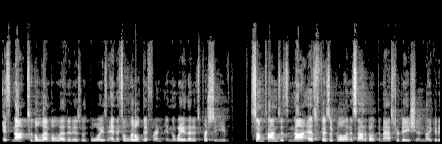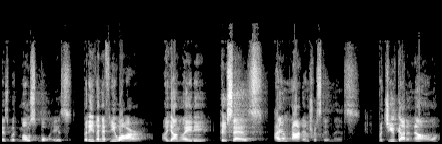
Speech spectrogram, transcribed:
it's not to the level that it is with boys, and it's a little different in the way that it's perceived. Sometimes it's not as physical and it's not about the masturbation like it is with most boys. But even if you are a young lady who says, I am not interested in this, but you've got to know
